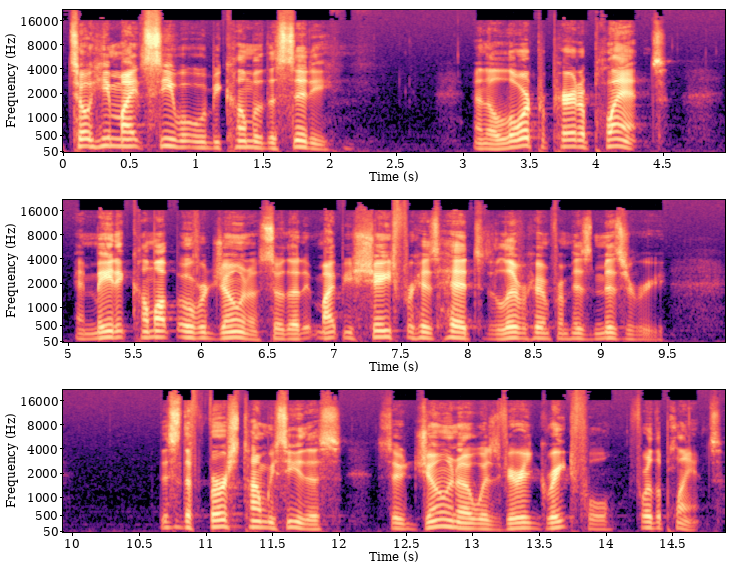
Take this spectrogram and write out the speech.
until he might see what would become of the city. And the Lord prepared a plant and made it come up over Jonah so that it might be shade for his head to deliver him from his misery. This is the first time we see this. So Jonah was very grateful for the plant.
